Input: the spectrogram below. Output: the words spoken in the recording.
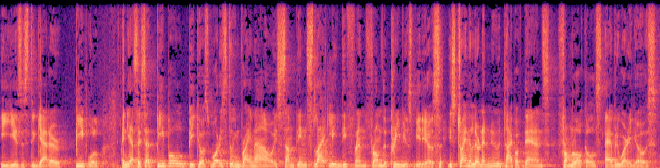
he uses to gather people. And yes, I said people because what he's doing right now is something slightly different from the previous videos. He's trying to learn a new type of dance from locals everywhere he goes.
